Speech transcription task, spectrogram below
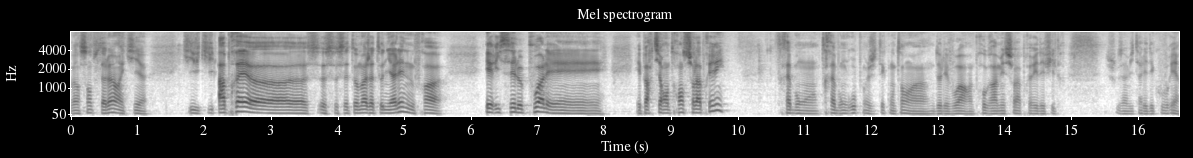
Vincent tout à l'heure, et qui, euh, qui, qui, après euh, ce- ce- cet hommage à Tony Allen, nous fera hérisser le poil et, et partir en transe sur la prairie. Très bon, très bon groupe. J'étais content euh, de les voir programmés sur la prairie des filtres. Je vous invite à les découvrir.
